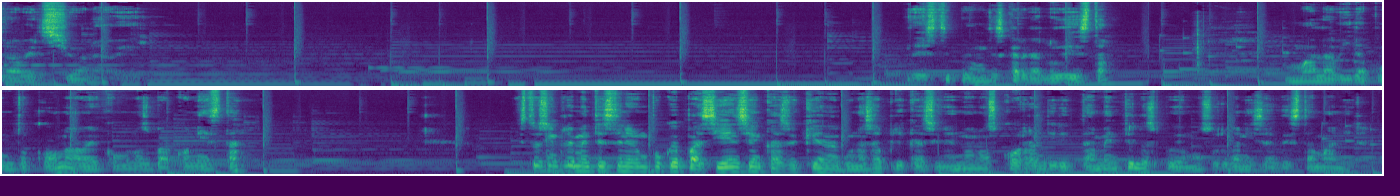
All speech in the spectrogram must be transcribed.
otra versión a ver. De este podemos descargarlo de esta malavida.com a ver cómo nos va con esta esto simplemente es tener un poco de paciencia en caso de que en algunas aplicaciones no nos corran directamente los podemos organizar de esta manera.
